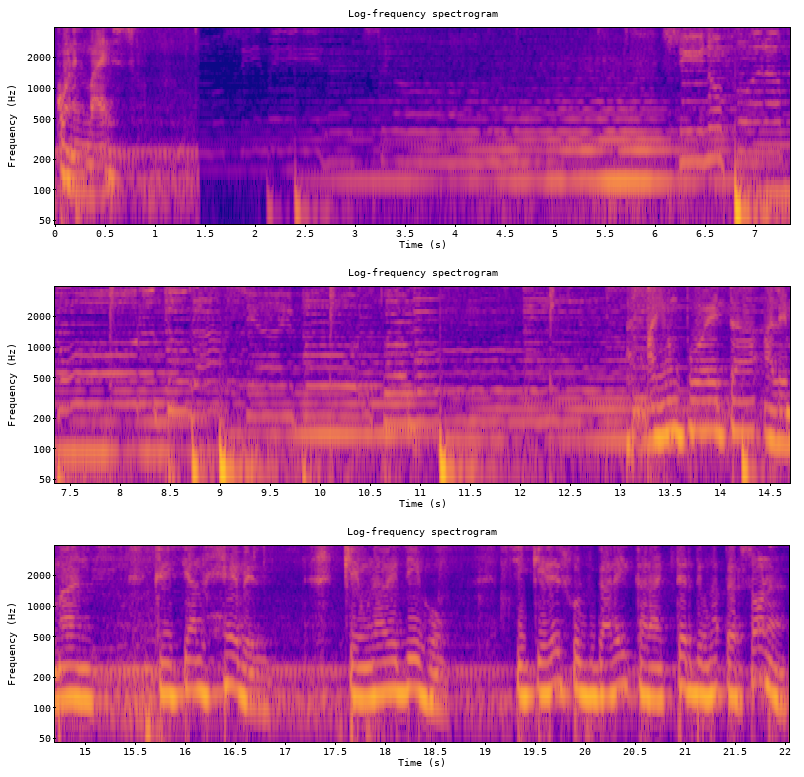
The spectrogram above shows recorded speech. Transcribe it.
con el Maestro. Si no fuera por tu gracia y por tu amor. Hay un poeta alemán, Christian Hebel, que una vez dijo, si quieres juzgar el carácter de una persona,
